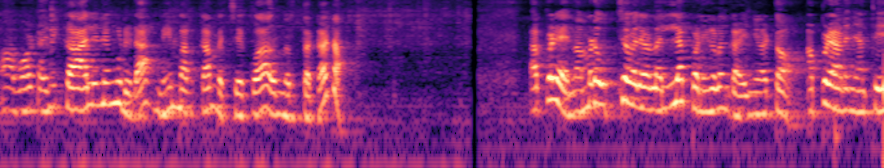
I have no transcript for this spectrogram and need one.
ആ പോട്ടെ. ഇനി കാലിനും കൂടി ഇടാം. മീൻ മറക്കാൻ വെച്ചേക്കുക അത് നിർത്തട്ടെ കേട്ടോ. അപ്പോഴേ നമ്മുടെ ഉച്ച വരെയുള്ള എല്ലാ പണികളും കഴിഞ്ഞു കേട്ടോ. അപ്പോഴാണ് ഞാൻ തേ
